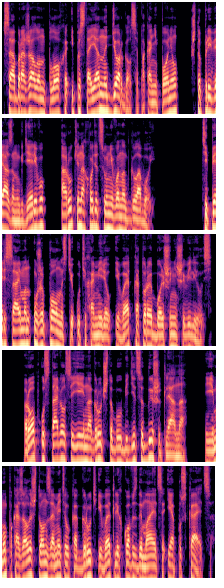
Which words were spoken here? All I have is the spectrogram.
соображал он плохо и постоянно дергался, пока не понял, что привязан к дереву, а руки находятся у него над головой. Теперь Саймон уже полностью утихомирил Ивет, которая больше не шевелилась. Роб уставился ей на грудь, чтобы убедиться, дышит ли она, и ему показалось, что он заметил, как грудь Ивет легко вздымается и опускается.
